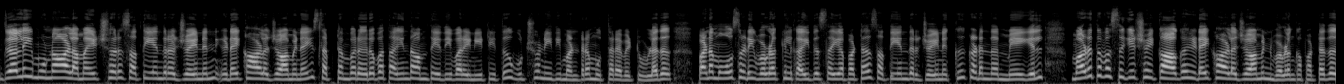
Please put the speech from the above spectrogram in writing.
டெல்லி முன்னாள் அமைச்சர் சத்யேந்திர ஜெயினின் இடைக்கால ஜாமீனை செப்டம்பர் இருபத்தைந்தாம் தேதி வரை நீட்டித்து உச்சநீதிமன்றம் உத்தரவிட்டுள்ளது. பண மோசடி வழக்கில் கைது செய்யப்பட்ட சத்யேந்திர ஜெயினுக்கு கடந்த மேயில் மருத்துவ சிகிச்சைக்காக இடைக்கால ஜாமீன் வழங்கப்பட்டது.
